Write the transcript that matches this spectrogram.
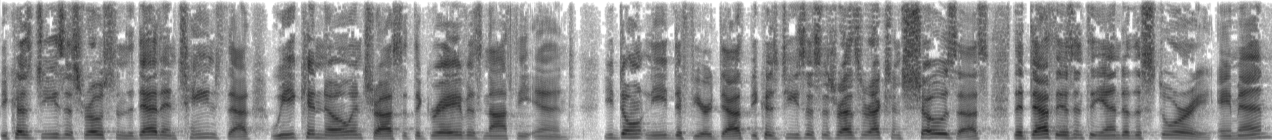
because Jesus rose from the dead and changed that, we can know and trust that the grave is not the end. You don't need to fear death because Jesus' resurrection shows us that death isn't the end of the story. Amen?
